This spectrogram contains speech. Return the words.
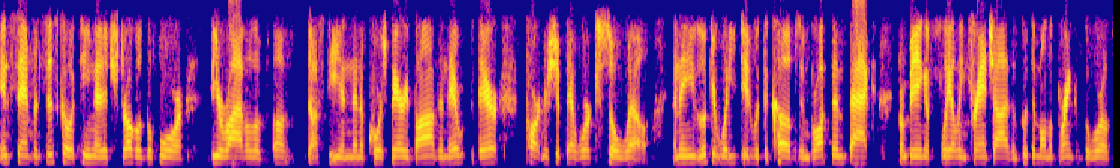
in San Francisco, a team that had struggled before the arrival of, of Dusty and then of course Barry Bonds and their their partnership that worked so well. And then you look at what he did with the Cubs and brought them back from being a flailing franchise and put them on the brink of the World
